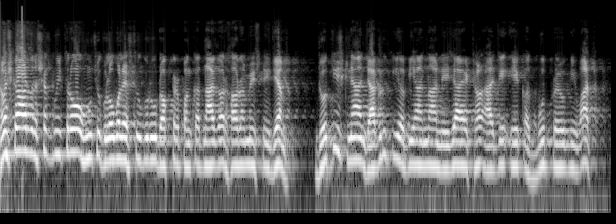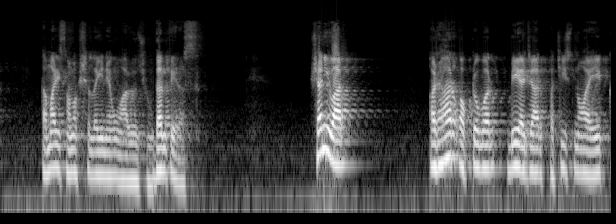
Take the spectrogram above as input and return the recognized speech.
નમસ્કાર દર્શક મિત્રો, હું છું global astroguru doctor Pankaj Nagar. હર હંમેશની જેમ, જ્યોતિષ જ્ઞાન જાગૃતિ અભિયાનના નેજા હેઠળ આજે એક અદ્ભુત પ્રયોગની વાત તમારી સમક્ષ લઈને હું આવ્યો છું. ધનતેરસ. શનિવાર, અઢાર ઓક્ટોબર બે હજાર પચીસનો આ એક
